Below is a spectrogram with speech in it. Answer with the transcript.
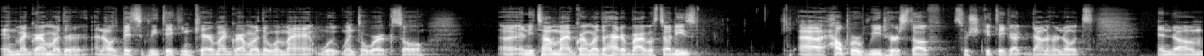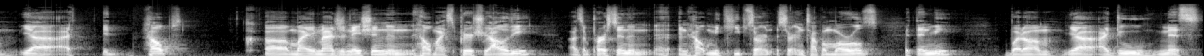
and my grandmother, and I was basically taking care of my grandmother when my aunt w- went to work. So uh, anytime my grandmother had her Bible studies, uh, help her read her stuff so she could take down her notes, and um, yeah, I, it helped uh, my imagination and helped my spirituality as a person and and helped me keep certain certain type of morals within me. But um, yeah, I do miss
